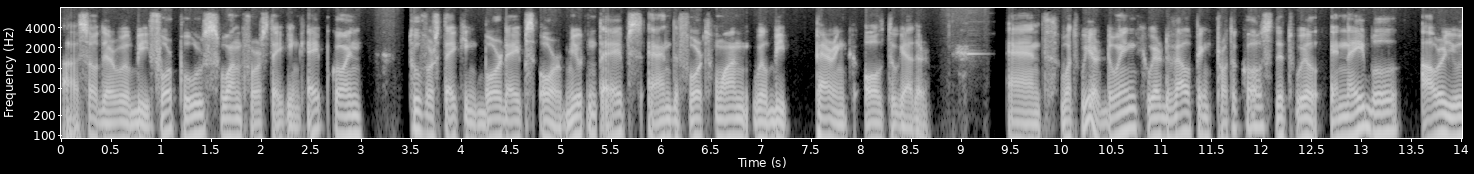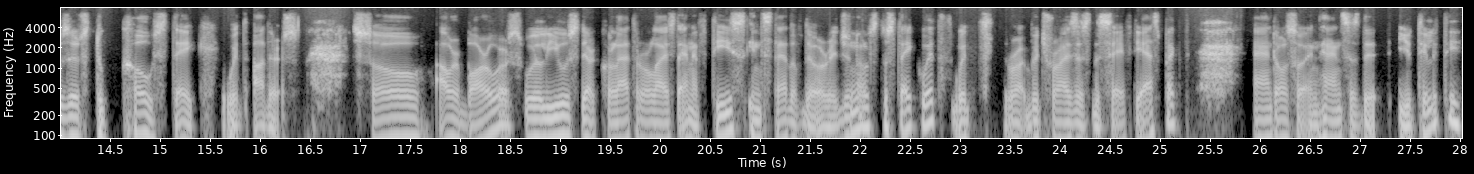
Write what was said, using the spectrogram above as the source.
Uh, so there will be four pools, one for staking ApeCoin, two for staking Bored Apes or Mutant Apes, and the fourth one will be pairing all together. And what we are doing, we're developing protocols that will enable our users to co-stake with others. So our borrowers will use their collateralized NFTs instead of the originals to stake with, with which rises the safety aspect and also enhances the utility.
